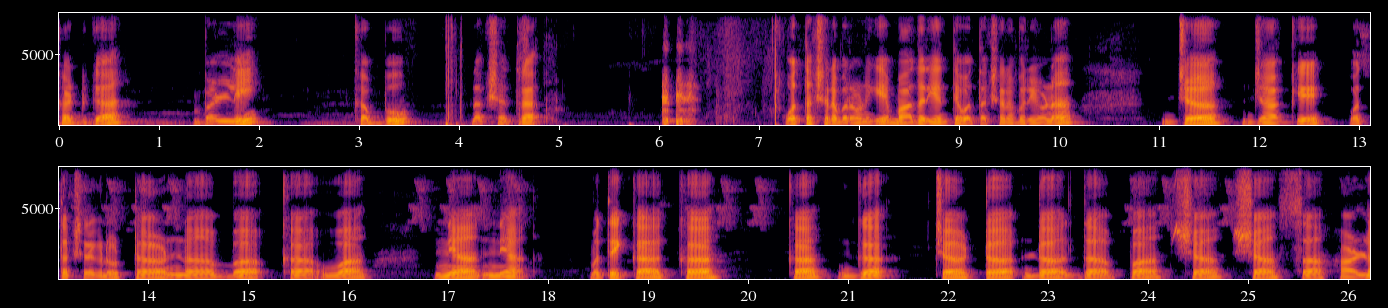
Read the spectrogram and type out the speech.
ಖಡ್ಗ, ಬಳ್ಳಿ, ಕಬ್ಬು, ನಕ್ಷತ್ರ. ಒತ್ತಕ್ಷರ ಬರವಣಿಗೆ ಮಾದರಿಯಂತೆ ಒತ್ತಕ್ಷರ ಬರೆಯೋಣ. ಜ, ಜಾಕೆ ಒತ್ತಕ್ಷರಗಳು ಟ ಣ, ಬ, ಖ, ವ, ನ್ಯ ನ್ಯ. ಮತ್ತು ಕ ಖ ಕ, ಗ. ಚ ಟ ಡ, ದ, ಪ, ಶ ಶ, ಸ ಹಳ್ಳ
